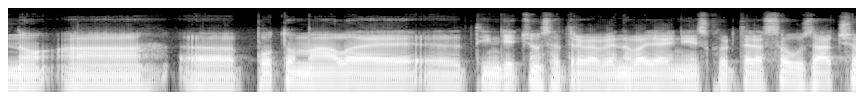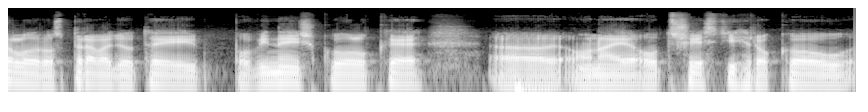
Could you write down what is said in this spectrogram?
no a e, potom ale e, tým deťom sa treba venovať aj neskôr. Teraz sa už začalo rozprávať o tej povinnej škôlke. Ona je od 6 rokov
